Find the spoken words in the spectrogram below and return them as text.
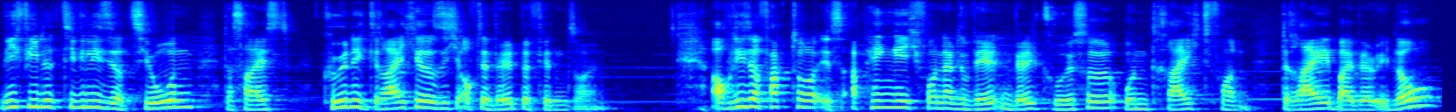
wie viele Zivilisationen, das heißt Königreiche, sich auf der Welt befinden sollen. Auch dieser Faktor ist abhängig von der gewählten Weltgröße und reicht von 3 bei Very Low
